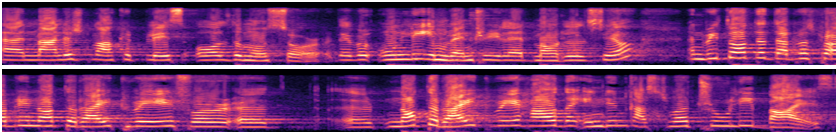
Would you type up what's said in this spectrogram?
And managed marketplace all the more so. There were only inventory-led models here. And we thought that that was probably not the right way for uh, uh, not the right way how the Indian customer truly buys.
